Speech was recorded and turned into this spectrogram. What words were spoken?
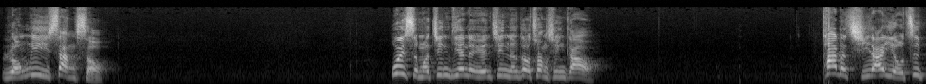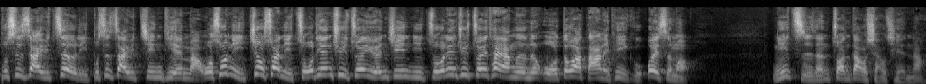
容易上手。为什么今天的元金能够创新高？它的其来有志不是在于这里，不是在于今天嘛？我说你就算你昨天去追元金，你昨天去追太阳能的，我都要打你屁股。为什么？你只能赚到小钱呐！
